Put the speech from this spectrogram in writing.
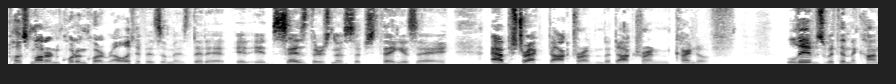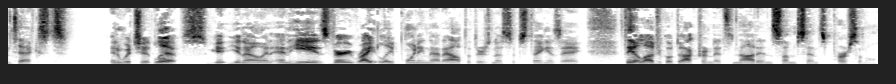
postmodern quote unquote relativism is that it, it, it says there's no such thing as a abstract doctrine. The doctrine kind of lives within the context in which it lives, you, you know, and, and he is very rightly pointing that out that there's no such thing as a theological doctrine that's not in some sense personal.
